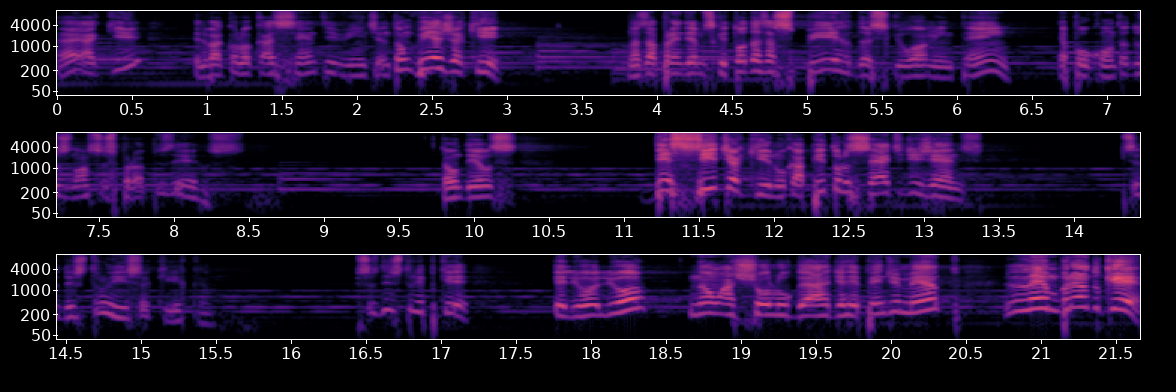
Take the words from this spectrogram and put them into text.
É, aqui ele vai colocar 120. Então veja aqui, nós aprendemos que todas as perdas que o homem tem é por conta dos nossos próprios erros. Então Deus decide aqui no capítulo 7 de Gênesis: preciso destruir isso aqui, cara. Preciso destruir, porque ele olhou, não achou lugar de arrependimento. Lembrando que,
